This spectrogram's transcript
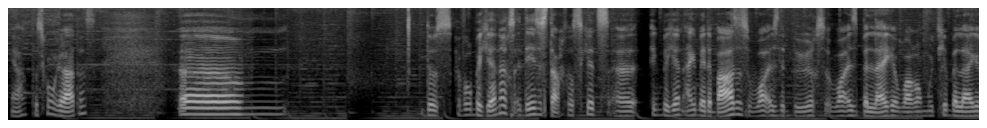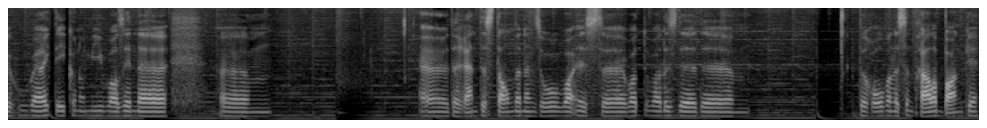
ja, het is gewoon gratis. Um, dus voor beginners, deze startersgids. Uh, ik begin echt bij de basis. Wat is de beurs? Wat is beleggen? Waarom moet je beleggen? Hoe werkt de economie? Wat zijn de, uh, de rentestanden en zo? Wat is, uh, wat, wat is de, de, de rol van de centrale banken?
